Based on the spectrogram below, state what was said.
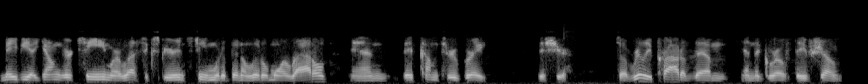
maybe a younger team or less experienced team would have been a little more rattled, and they've come through great this year. So really proud of them and the growth they've shown.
